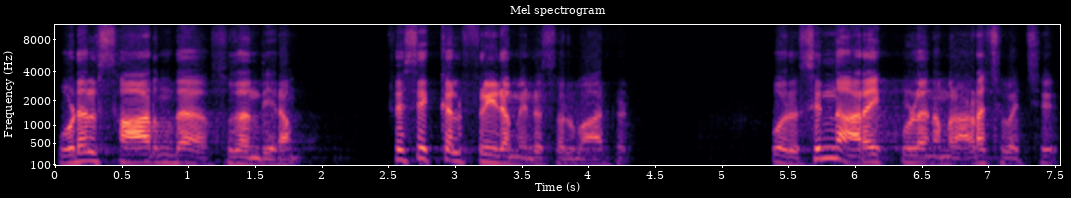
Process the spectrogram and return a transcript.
உடல் சார்ந்த சுதந்திரம் பிசிக்கல் ஃப்ரீடம் என்று சொல்வார்கள். ஒரு சின்ன அறைக்குள்ள நம்மளை அடைச்சு வச்சு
